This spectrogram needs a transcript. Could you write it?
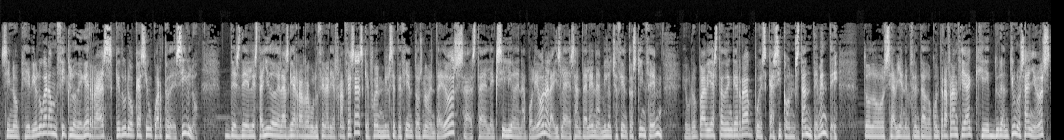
sino que dio lugar a un ciclo de guerras que duró casi un cuarto de siglo. Desde el estallido de las guerras revolucionarias francesas, que fue en 1792, hasta el exilio de Napoleón a la isla de Santa Elena en 1815, Europa había estado en guerra pues casi constantemente. Todos se habían enfrentado contra Francia, que durante unos años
